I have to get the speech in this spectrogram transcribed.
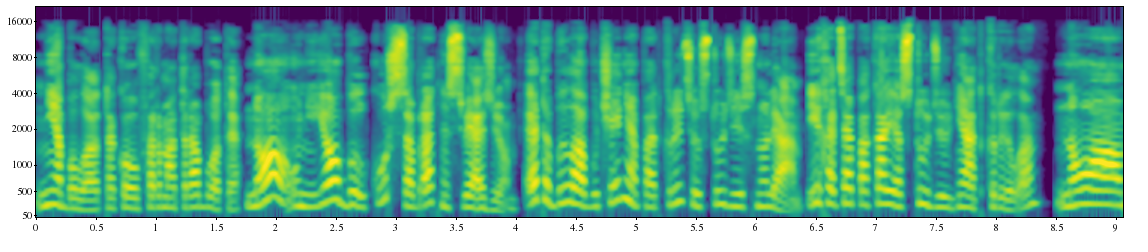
не было такого формата работы, но у нее был курс с обратной связью. Это было обучение по открытию студии с нуля. И хотя пока я студию не открыла, но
